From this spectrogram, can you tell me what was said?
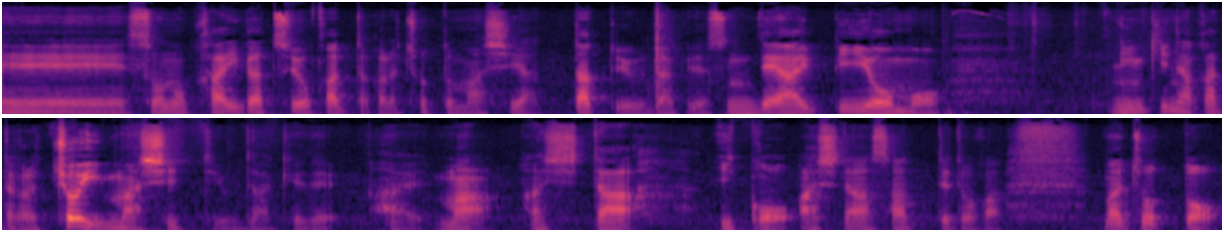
えー、その買いが強かったからちょっとマシやったというだけです。んで IPO も人気なかったからちょいマシっていうだけで、はい、まあ明日以降明日明後日とか、まあ、ちょっと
